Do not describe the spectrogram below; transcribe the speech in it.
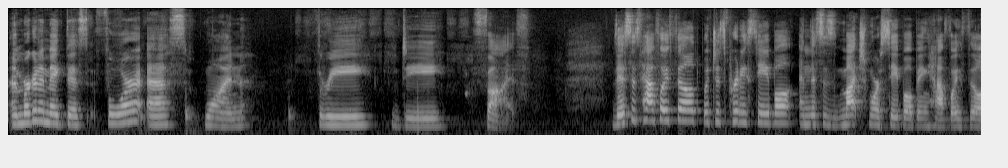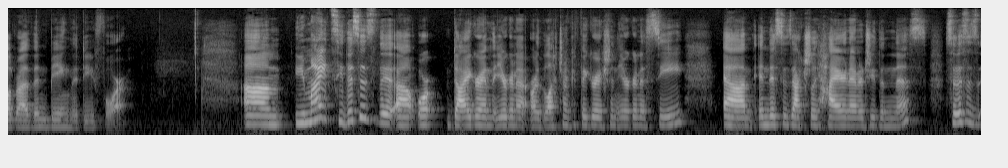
And we're going to make this 4s1 3d5. This is halfway filled, which is pretty stable, and this is much more stable being halfway filled rather than being the D4. Um, you might see, this is the uh, diagram that you're going to, or the electron configuration that you're going to see, um, and this is actually higher in energy than this. So this is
